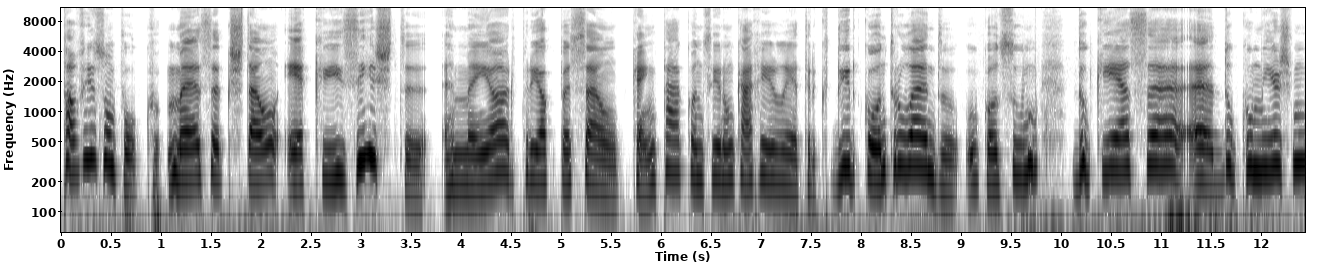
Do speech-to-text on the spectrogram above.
Talvez um pouco, mas a questão é que existe a maior preocupação quem está a conduzir um carro elétrico de ir controlando o consumo do que essa eh, do que o mesmo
